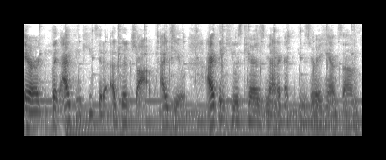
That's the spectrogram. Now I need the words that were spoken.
Eric. But I think he did a good job. I do. I think he was charismatic. I think he was very handsome.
